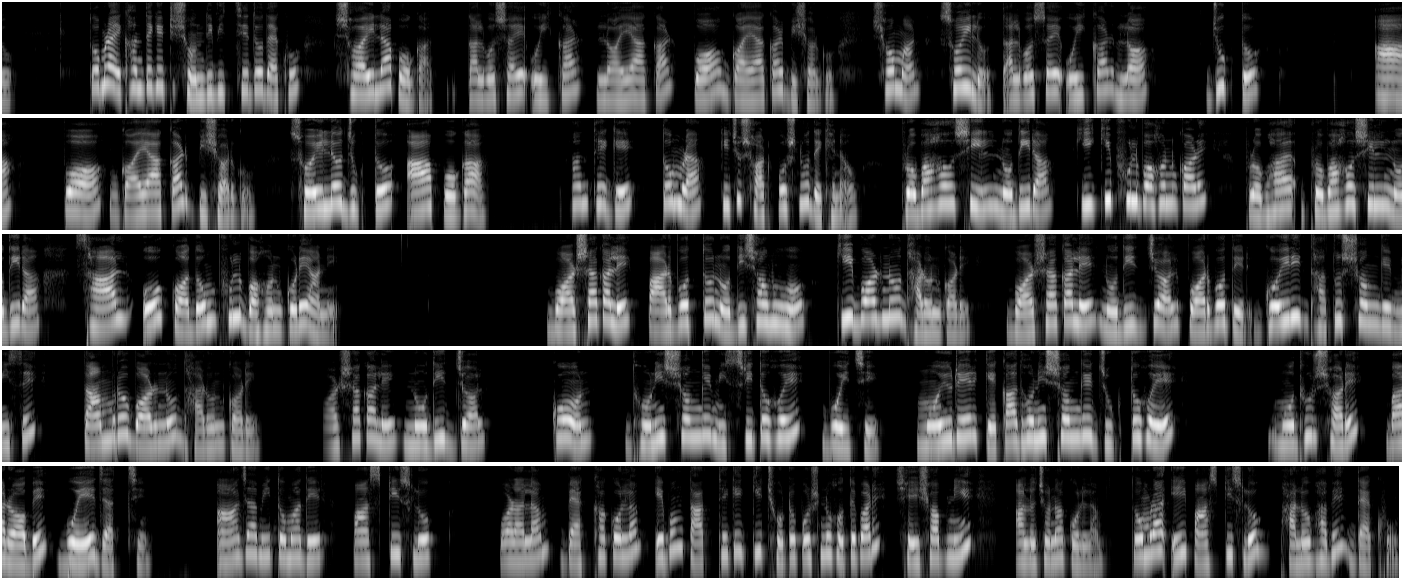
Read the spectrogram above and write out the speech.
তোমরা এখান থেকে একটি সন্ধি বিচ্ছেদও দেখো। শৈলাপগা তালবসায়ে ঐকার লয়ে আকার প গয়াকার বিসর্গ। সমান শৈল, তালবসায়ে ঐকার, ল যুক্ত আ, প গয়াকার বিসর্গ। শৈলযুক্ত আ পোগা। এখান থেকে তোমরা কিছু শর্ট প্রশ্ন দেখে নাও। প্রবাহশীল নদীরা কি কি ফুল বহন করে? প্রভা, প্রবাহশীল নদীরা শাল ও কদম ফুল বহন করে আনে। বর্ষাকালে পার্বত্য নদীসমূহ কী বর্ণ ধারণ করে? বর্ষাকালে নদীর জল পর্বতের গৈরিক ধাতুর সঙ্গে মিশে তাম্রবর্ণ ধারণ করে। বর্ষাকালে নদীর জল কোন ধ্বনির সঙ্গে মিশ্রিত হয়ে বইছে। ময়ূরের কেকাধ্বনির সঙ্গে যুক্ত হয়ে মধুর স্বরে বা রবে বয়ে যাচ্ছে। আজ আমি তোমাদের পাঁচটি শ্লোক পড়ালাম, ব্যাখ্যা করলাম এবং তার থেকে কি ছোট প্রশ্ন হতে পারে সেই সব নিয়ে আলোচনা করলাম। তোমরা এই পাঁচটি শ্লোক ভালোভাবে দেখো।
